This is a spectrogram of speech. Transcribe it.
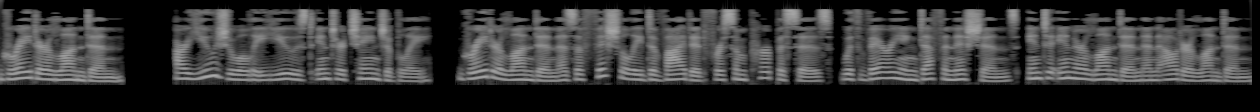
Greater London are usually used interchangeably. Greater London is officially divided for some purposes, with varying definitions, into Inner London and Outer London.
